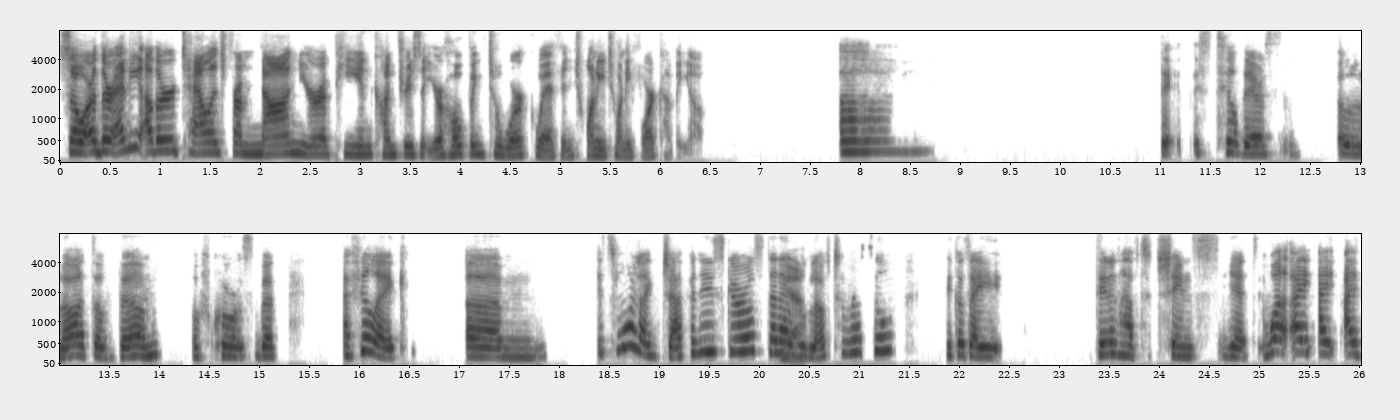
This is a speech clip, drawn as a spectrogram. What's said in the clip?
So, are there any other talents from non European countries that you're hoping to work with in 2024 coming up? Um, they, still there's a lot of them, of course, but I feel like um it's more like Japanese girls that I would love to wrestle because I didn't have to change yet. Well, I I I,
